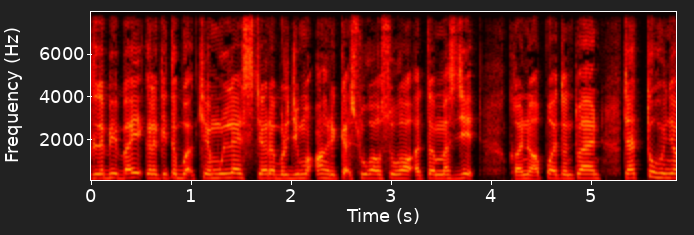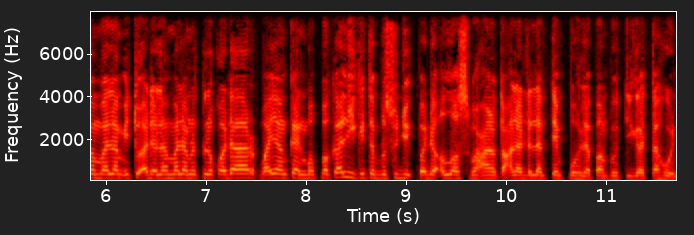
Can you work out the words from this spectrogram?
Lebih baik kalau kita buat qiyamul secara berjemaah dekat surau-surau atau masjid. Kerana apa tuan-tuan? Jatuhnya malam itu adalah malam Lailatul Qadar. Bayangkan berapa kali kita bersujud kepada Allah Subhanahu taala dalam tempoh 83 tahun.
